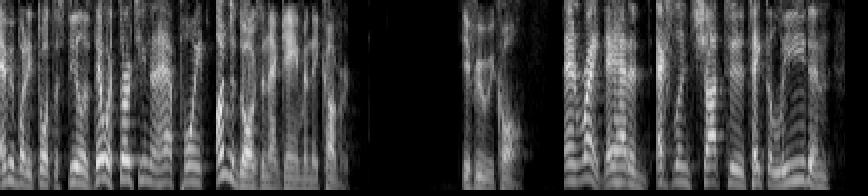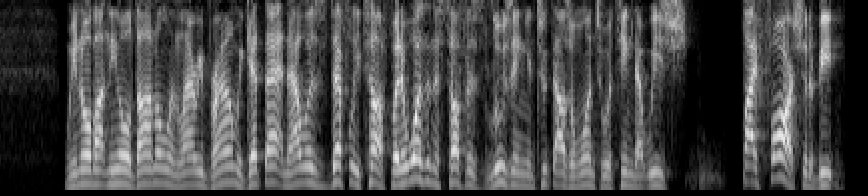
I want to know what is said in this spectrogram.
everybody thought the Steelers, they were 13 and a half point underdogs in that game, and they covered, if you recall. And right, they had an excellent shot to take the lead, and we know about Neil O'Donnell and Larry Brown. We get that, and that was definitely tough, but it wasn't as tough as losing in 2001 to a team that we sh- by far should have beaten.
